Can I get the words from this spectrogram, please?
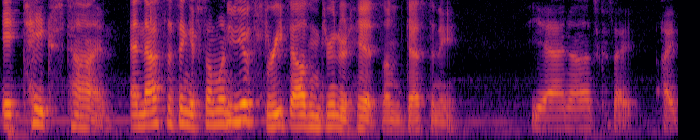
It takes time, and that's the thing. If someone, you have three thousand three hundred hits on Destiny. yeah, no, that's because I I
